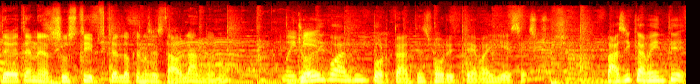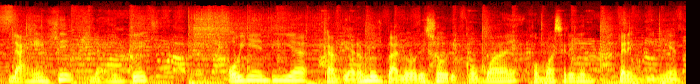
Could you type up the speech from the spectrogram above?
debe tener sus tips, que es lo que nos está hablando, ¿no? Muy Yo bien. digo algo importante sobre el tema y es esto. Básicamente la gente, la gente hoy en día cambiaron los valores sobre cómo, ha- cómo hacer el emprendimiento.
